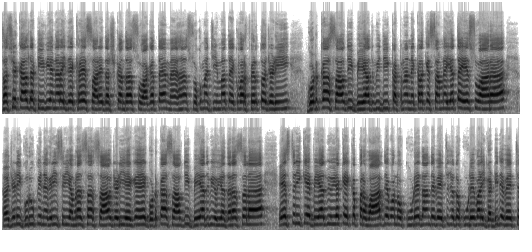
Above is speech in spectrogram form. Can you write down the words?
ਸਤਿ ਸ਼੍ਰੀ ਅਕਾਲ ਦਾ ਟੀਵੀ ਐਨਆਰਆਈ ਦੇਖ ਰਹੇ ਸਾਰੇ ਦਰਸ਼ਕਾਂ ਦਾ ਸਵਾਗਤ ਹੈ। ਮੈਂ ਹਾਂ ਸੁਖਮਨ ਚੀਮਾ ਤੇ ਇੱਕ ਵਾਰ ਫਿਰ ਤੋਂ ਜਿਹੜੀ ਗੁਟਕਾ ਸਾਹਿਬ ਦੀ ਬੇਅਦਬੀ ਦੀ ਘਟਨਾ ਨਿਕਲ ਕੇ ਸਾਹਮਣੇ ਆਈ ਹੈ ਤਾਂ ਇਸ ਵਾਰ ਜਿਹੜੀ ਗੁਰੂ ਕੀ ਨਗਰੀ ਸ੍ਰੀ ਅੰਮ੍ਰਿਤਸਰ ਸਾਹਿਬ ਜਿਹੜੀ ਹੈਗੇ ਗੁਟਕਾ ਸਾਹਿਬ ਦੀ ਬੇਅਦਬੀ ਹੋਈ ਹੈ ਦਰਅਸਲ, ਇਸ ਤਰੀਕੇ ਬੇਅਦਬੀ ਹੋਈ ਹੈ ਕਿ ਇੱਕ ਪਰਿਵਾਰ ਦੇ ਵੱਲੋਂ ਕੂੜੇਦਾਨ ਦੇ ਵਿੱਚ, ਜਦੋਂ ਕੂੜੇ ਵਾਲੀ ਗੱਡੀ ਦੇ ਵਿੱਚ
